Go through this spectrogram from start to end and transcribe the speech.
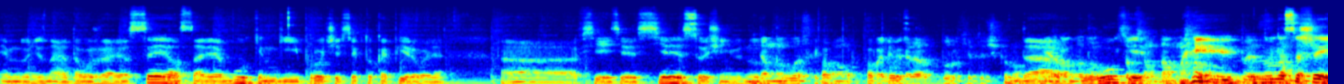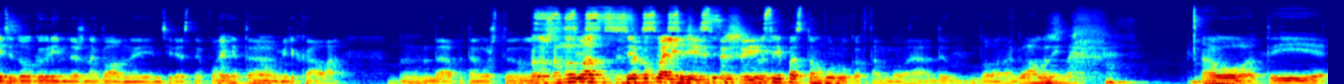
я имею в виду, не знаю, того же Aviasales, авиабукинги и прочие, все, кто копировали а, все эти сервисы, очень ну, Давно у вас по- реклама по- по попали, когда в Бурке.ру Да, я в работал, собственно, там Ну, на. США долгое время даже на главная интересная планета ну, мелькала. Да. Да, потому что... ну, Потому что мы вас с- закупали с- через США. Ну, с репостом Буруков там была, да, была на главной. Уже- Вот, и...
